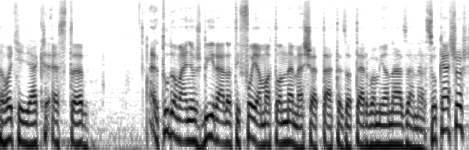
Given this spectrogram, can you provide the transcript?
hogy hívják ezt, tudományos bírálati folyamaton nem esett át ez a terv, ami a NASA-nál szokásos,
